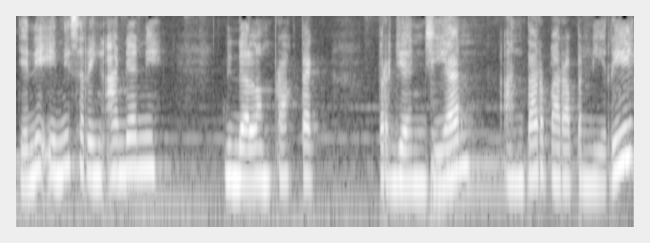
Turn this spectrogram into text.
Jadi ini sering ada nih di dalam praktek perjanjian antar para pendiri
